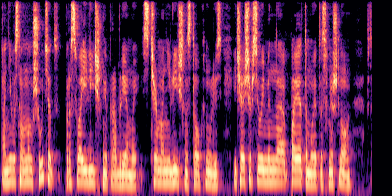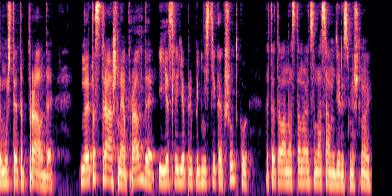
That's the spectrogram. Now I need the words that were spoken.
они в основном шутят про свои личные проблемы, с чем они лично столкнулись. И чаще всего именно поэтому это смешно, потому что это правда. Но это страшная правда, и если ее преподнести как шутку, от этого она становится на самом деле смешной.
